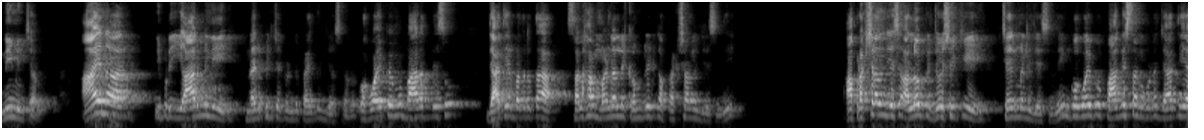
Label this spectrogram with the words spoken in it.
నియమించారు. ఆయన ఇప్పుడు ఈ ఆర్మీని నడిపించేటువంటి ప్రయత్నం చేస్తున్నారు. ఒకవైపు ఏమో భారతదేశం జాతీయ భద్రతా సలహా మండలిని కంప్లీట్గా ప్రక్షాళన చేసింది. ఆ ప్రక్షాళన చేసి అలోక్ జోషికి చైర్మన్ చేసింది. ఇంకొక వైపు పాకిస్తాన్ కూడా జాతీయ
